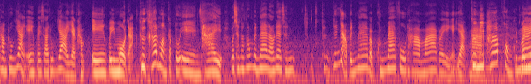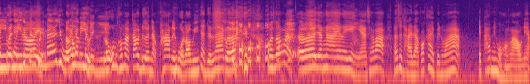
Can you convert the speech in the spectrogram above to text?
ทำทุกอย่างเองไปซะทุกอย่างอยากทำเองไปหมดอะคือคาดหวังกับตัวเอง ใช่ว่าฉันต้องเป็นแม่แล้วเนี่ยฉันฉันฉันอยากเป็นแม่แบบคุณแม่ฟูลไทม์มากอะไรอย่างเงี้ยอยากาคือมีภาพของคุณมันแม่มีตัวมันเองมีที่เลเป็นยคุณแม่อยู่เราว่าต้ออยากงมีอเป็นยู่อย่างนี้ เราอุ้มเขามาเก้าเดือนเนี่ยภาพในหัวเรามีตั้งแต่เดือนแรกเลย มันต้องแบบเออยังไงอะไรอย่างเงี้ยใช่ป่ะแล้วสุดท้ายแล้วก็กลายเป็นว่าไอ้ภาพในหัวของเราเนี่ย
